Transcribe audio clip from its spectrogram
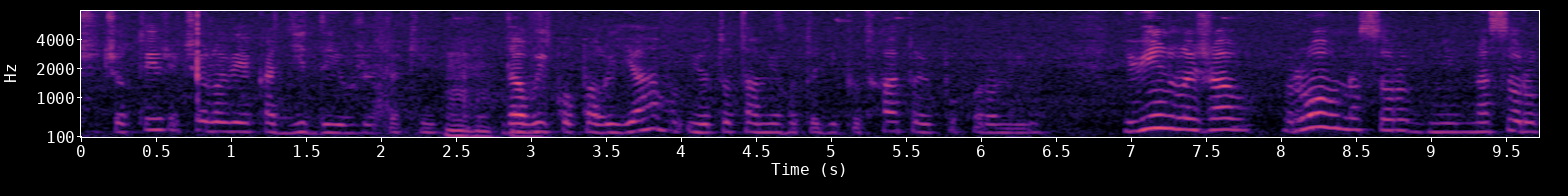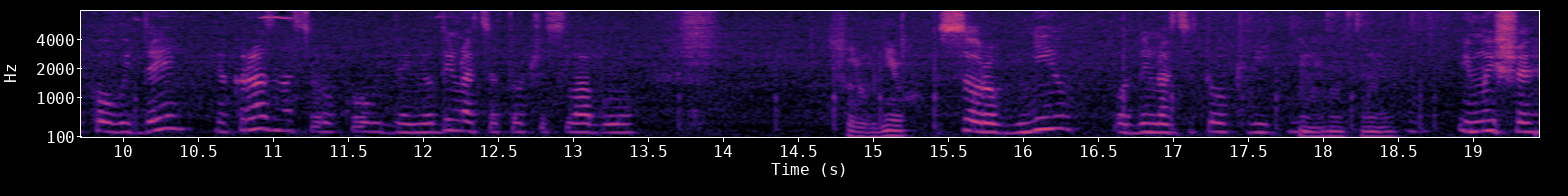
чи чотири чоловіка, діди вже такі. Мгм. Да викопали яму, і ото там його тоді під хатою похоронили. І він лежав ровно 40 днів, на 40-й день, якраз на 40-й день, 11 числа було 40 днів. 40 днів, 11 квітня. Мгм. І ми ще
